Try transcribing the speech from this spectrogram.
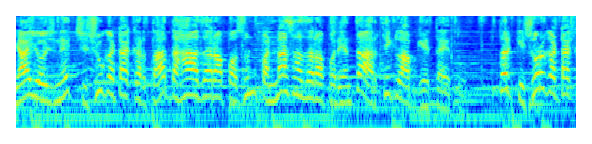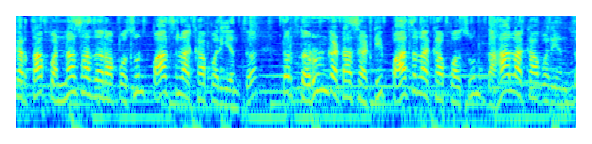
या योजनेत शिशु गटाकरता दहा हजारापासून पन्नास हजारापर्यंत आर्थिक लाभ घेता येतो. तर किशोर गटाकरता पन्नास हजारापासून पाच लाखापर्यंत तर तरुण गटासाठी पाच लाखापासून दहा लाखापर्यंत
